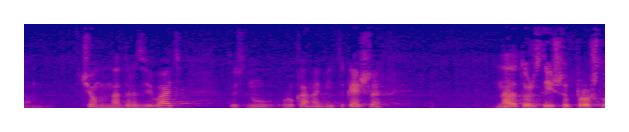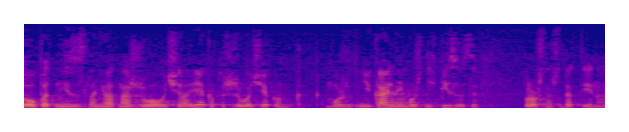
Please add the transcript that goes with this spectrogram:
там, в чем надо развивать. То есть, ну, рука набита. Конечно, надо тоже следить, чтобы прошлый опыт не заслонил от нас живого человека, потому что живой человек, он может уникальный, может не вписываться в прошлую нашу доктрину.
